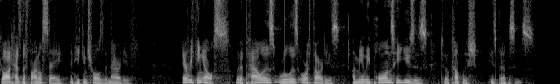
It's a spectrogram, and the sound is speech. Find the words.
God has the final say and he controls the narrative. Everything else, whether powers, rulers, or authorities, are merely pawns he uses to accomplish his purposes.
